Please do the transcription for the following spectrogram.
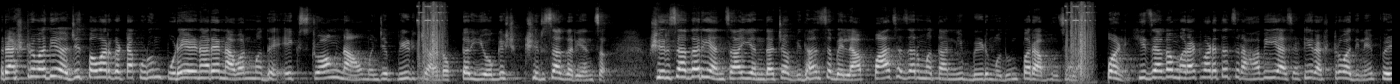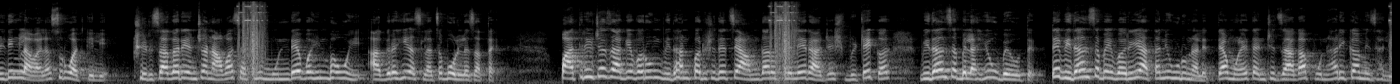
राष्ट्रवादी अजित पवार गटाकडून पुढे येणाऱ्या नावांमध्ये एक स्ट्रॉंग नाव म्हणजे बीडच्या डॉक्टर योगेश क्षीरसागर यांचं. क्षीरसागर यांचा यंदाच्या विधानसभेला पाच हजार मतांनी बीडमधून पराभव झाला. पण ही जागा मराठवाड्यातच राहावी यासाठी राष्ट्रवादीने फिल्डिंग लावायला सुरुवात केली आहे. क्षीरसागर यांच्या नावासाठी मुंडे बहीण भाऊही आग्रही असल्याचं बोललं जात आहे पाथरीच्या जागेवरून विधान परिषदेचे आमदार असलेले राजेश विटेकर विधानसभेलाही उभे होते. ते विधानसभेवरही आता निवडून आले त्यामुळे त्यांची जागा पुन्हा रिकामी झाली.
